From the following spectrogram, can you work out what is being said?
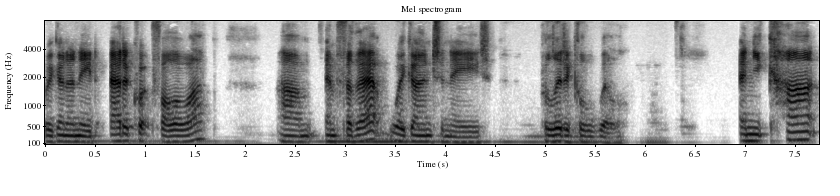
We're going to need adequate follow up. Um, and for that, we're going to need political will. And you can't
